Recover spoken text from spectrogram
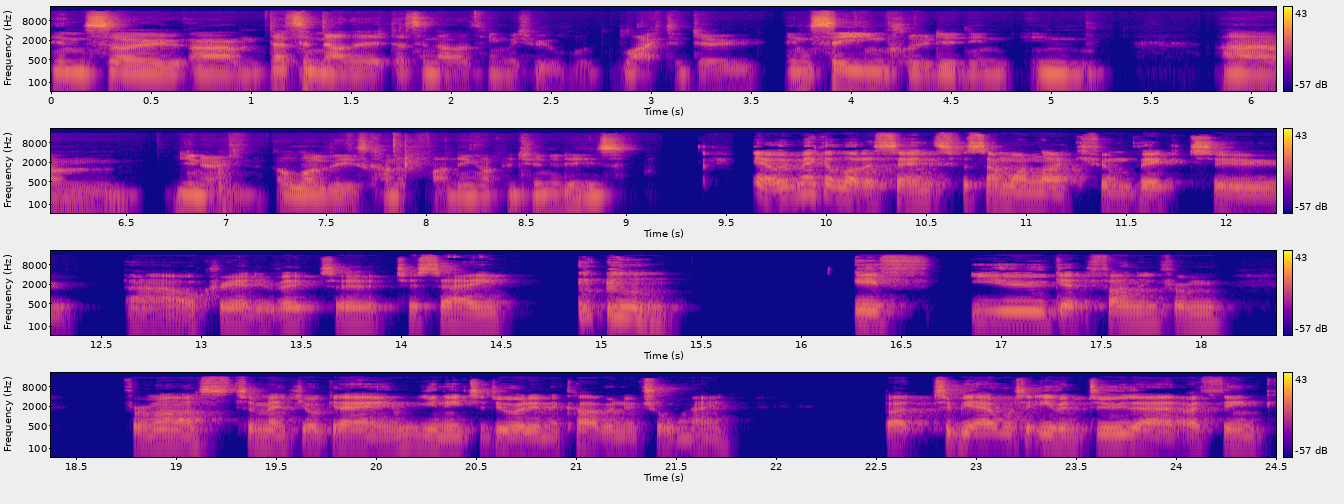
And so um, that's another that's another thing which we would like to do and see included in in um, you know, a lot of these kind of funding opportunities. Yeah, it would make a lot of sense for someone like FilmVic to uh, or Creative Vic to to say, if you get funding from from us to make your game, you need to do it in a carbon neutral way. But to be able to even do that, I think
